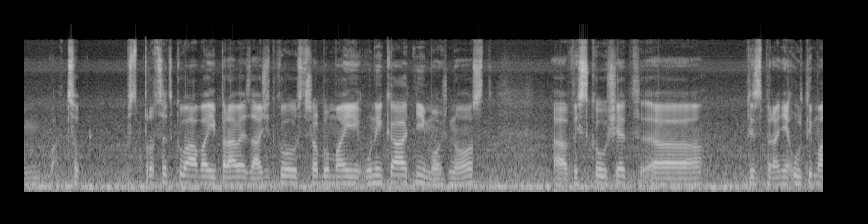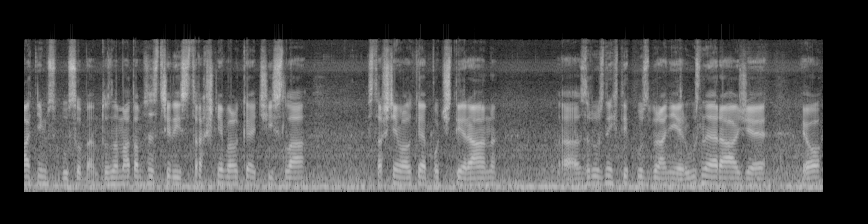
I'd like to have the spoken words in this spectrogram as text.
um, co zprostředkovávají právě zážitkovou střelbu, mají unikátní možnost uh, vyzkoušet uh, ty zbraně ultimátním způsobem. To znamená, tam se střílí strašně velké čísla, strašně velké počty ran, z různých typů zbraní, různé ráže, jo,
